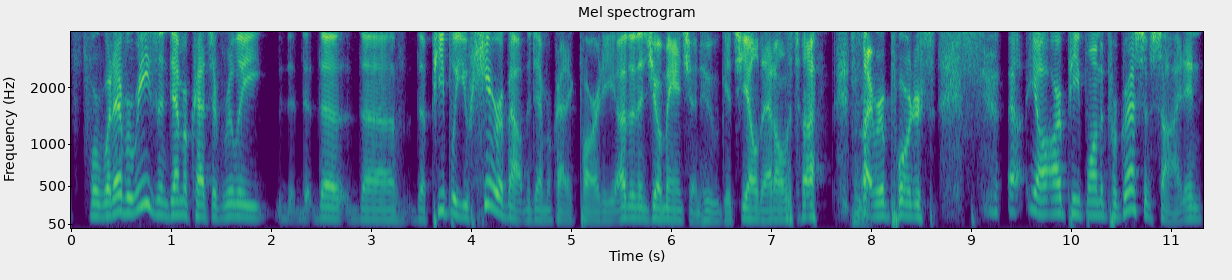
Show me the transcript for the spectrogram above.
For whatever reason, Democrats have really the, the the the people you hear about in the Democratic Party, other than Joe Manchin, who gets yelled at all the time by reporters, uh, you know, are people on the progressive side, and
